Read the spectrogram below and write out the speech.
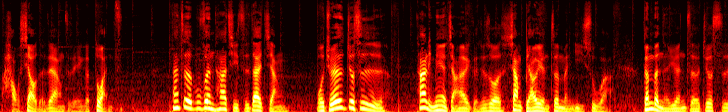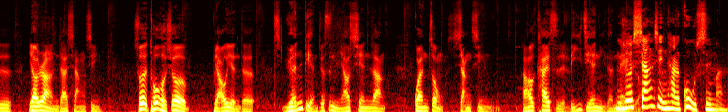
好笑的这样子的一个段子。那这个部分它其实在讲，我觉得就是它里面也讲到一个，就是说像表演这门艺术啊，根本的原则就是要让人家相信，所以脱口秀表演的原点就是你要先让观众相信你，然后开始理解你的内容。你说相信他的故事吗？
